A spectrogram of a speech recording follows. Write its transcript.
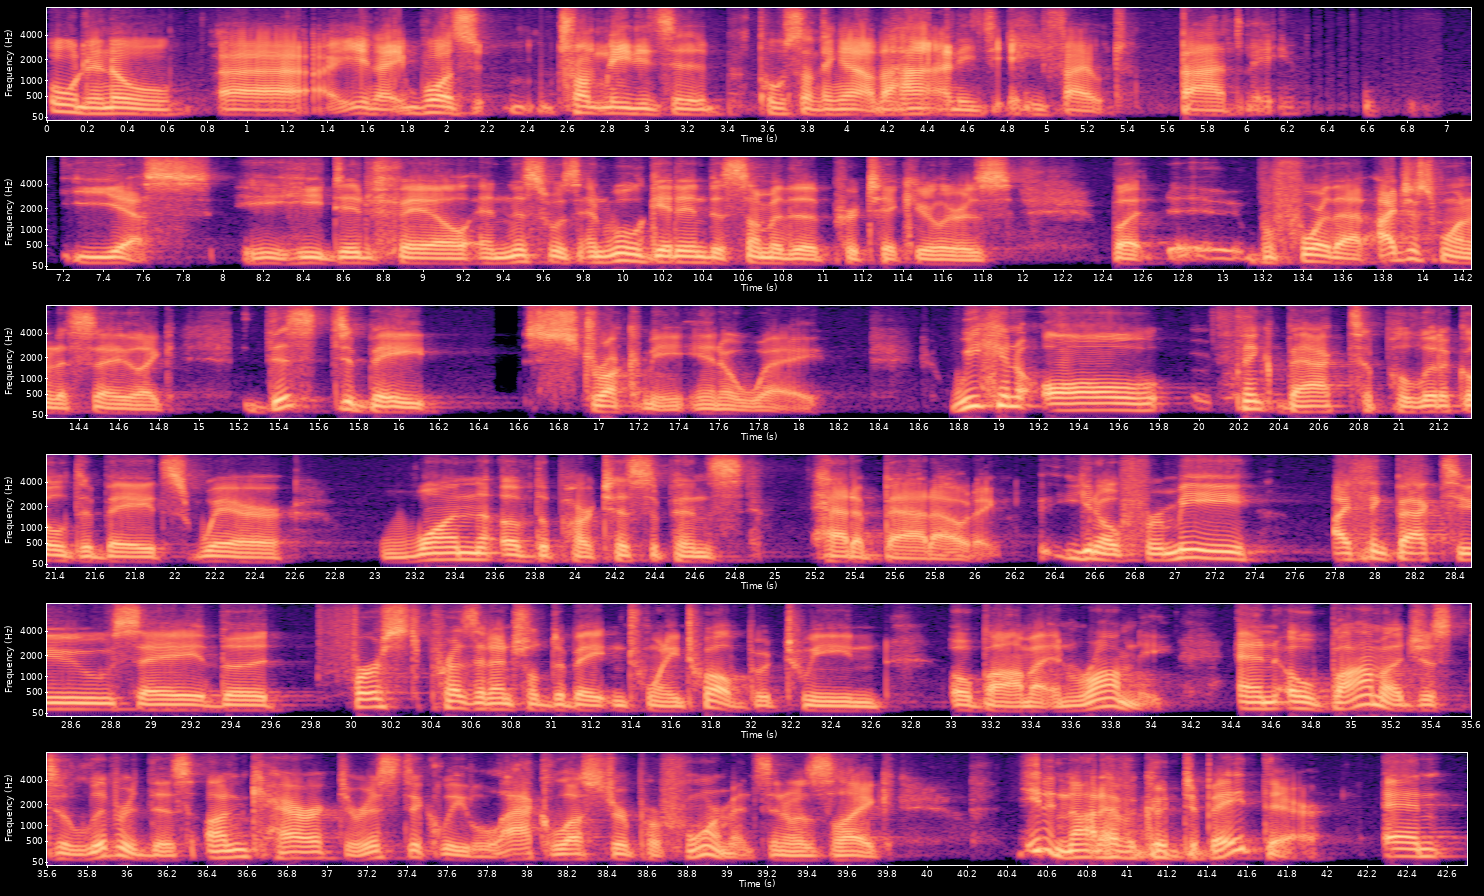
all in all, uh, you know, it was Trump needed to pull something out of the hat, and he he failed badly. Yes, he, he did fail. And this was, and we'll get into some of the particulars But uh, before that, I just wanted to say like this debate struck me in a way. We can all think back to political debates where one of the participants had a bad outing. You know, for me, I think back to, say, the first presidential debate in 2012 between Obama and Romney. And Obama just delivered this uncharacteristically lackluster performance. And it was like, he did not have a good debate there. And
